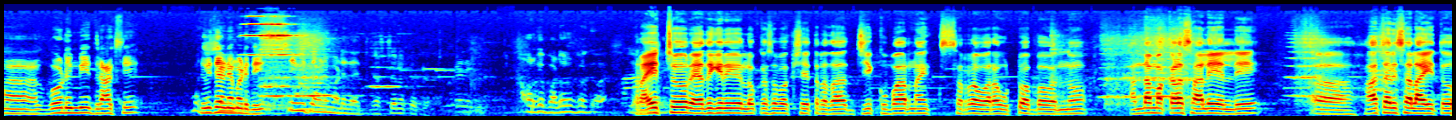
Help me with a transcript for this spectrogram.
ಆ, ಗೋಡಂಬಿ ದ್ರಾಕ್ಷಿ ವಿತರಣೆ ಮಾಡಿದ್ವಿ. ವಿತರಣೆ ಮಾಡಿದಾಯ್ತು. ಅವ್ರಿಗೆ ಬಡವ್ರ ಬಗ್ಗೆ ರಾಯಚೂರು ಯಾದಗಿರಿ ಲೋಕಸಭಾ ಕ್ಷೇತ್ರದ ಜಿ ಕುಮಾರ್ ನಾಯ್ಕ್ ಸರ್ ಅವರ ಹುಟ್ಟುಹಬ್ಬವನ್ನು ಅಂಧ ಮಕ್ಕಳ ಶಾಲೆಯಲ್ಲಿ ಆ, ಆಚರಿಸಲಾಯಿತು.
